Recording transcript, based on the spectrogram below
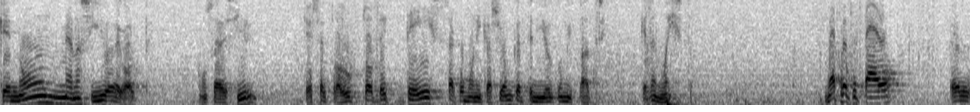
que no me ha nacido de golpe. Vamos a decir es el producto de, de esa comunicación que he tenido con mi patria, que es la nuestra. Me ha preocupado el...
